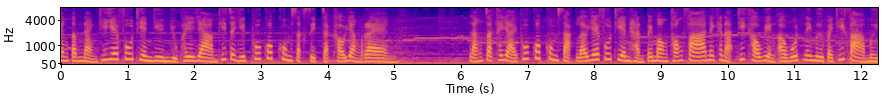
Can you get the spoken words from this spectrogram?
ยังตำแหน่งที่เย่ฟู่เทียนยืนอยู่พยายามที่จะยึดผู้ควบคุมศักดิ์สิทธิ์จากเขาอย่างแรง หลังจากขยายผู้ควบคุมศักดิ์แล้วเย่ฟู่เทียนหันไปมองท้องฟ้าในขณะที่เขาเหวี่ยงอาวุธในมือไปที่ฝ่ามือ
